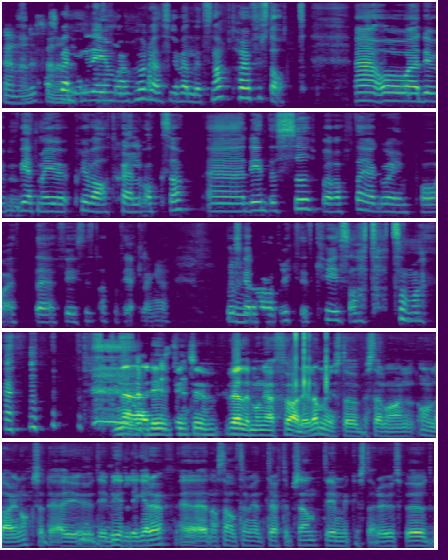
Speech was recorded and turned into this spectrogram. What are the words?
Spännande, spännande. Spännande. Det är ju en bransch som rör sig väldigt snabbt har jag förstått. Och det vet man ju privat själv också. Det är inte superofta jag går in på ett fysiskt apotek längre. Då ska mm. det vara något riktigt krisartat som har hänt. Nej, det finns ju väldigt många fördelar med just att beställa online också. Det är, ju, det är mm. billigare, eh, nästan alltid med 30 procent. Det är mycket större utbud.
